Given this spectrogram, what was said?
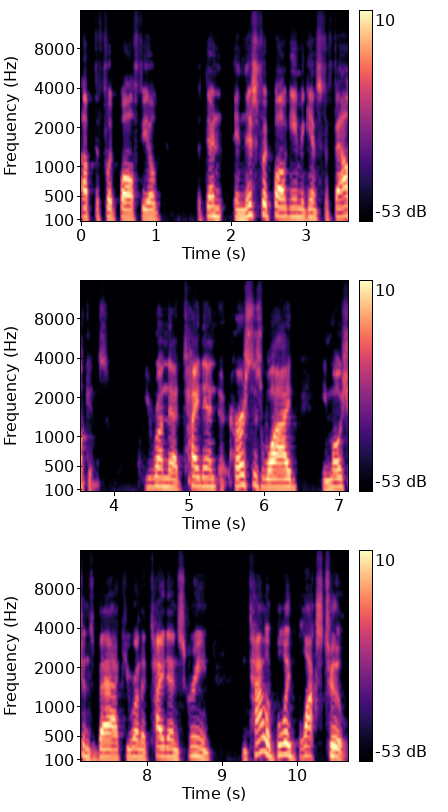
up the football field. But then in this football game against the Falcons, you run that tight end. Hurst is wide. He motions back. You run a tight end screen, and Tyler Boyd blocks two.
